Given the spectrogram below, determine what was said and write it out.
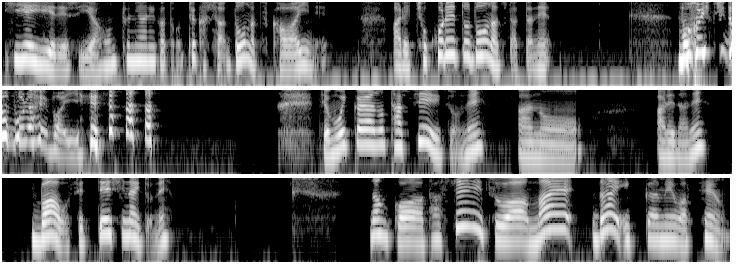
いえいえです。いや、本当にありがとう。てかさ、ドーナツかわいいね。あれ、チョコレートドーナツだったね。もう一度もらえばいい。じゃあもう一回あの達成率をね、あの、あれだね。バーを設定しないとね。なんか、達成率は前、第1回目は1000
